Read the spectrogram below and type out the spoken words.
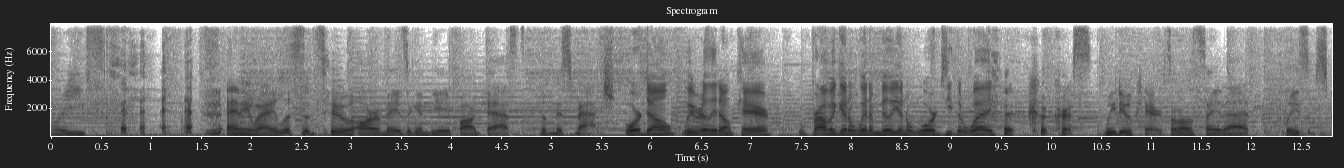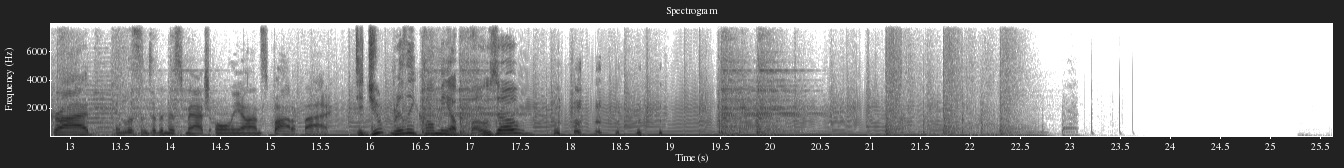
grief. anyway, listen to our amazing NBA podcast, The Mismatch. Or don't. We really don't care. We're probably going to win a million awards either way. Chris, we do care, so don't say that. Please subscribe and listen to The Mismatch only on Spotify. Did you really call me a bozo?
